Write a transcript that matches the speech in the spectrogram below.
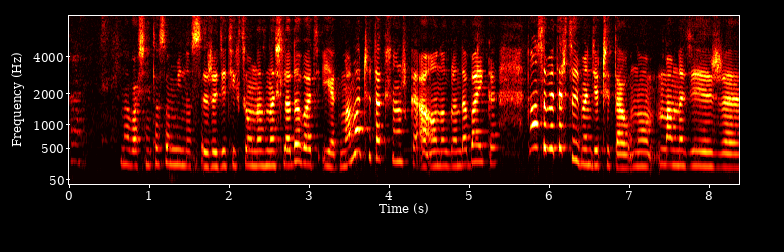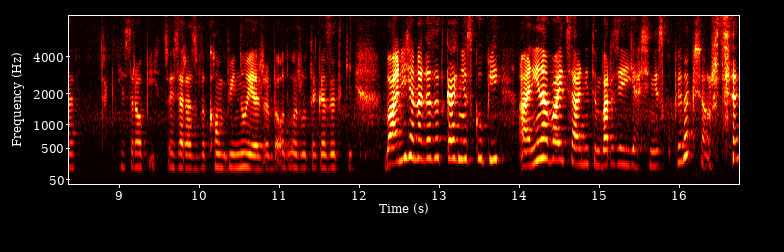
gazetki. No właśnie, to są minusy, że dzieci chcą nas naśladować i jak mama czyta książkę, a on ogląda bajkę, to on sobie też coś będzie czytał. No, mam nadzieję, że tak nie zrobi. Coś zaraz wykombinuje, żeby odłożył te gazetki. Bo ani się na gazetkach nie skupi, ani na bajce, ani tym bardziej ja się nie skupię na książce.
